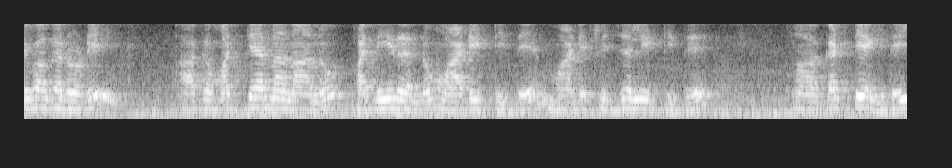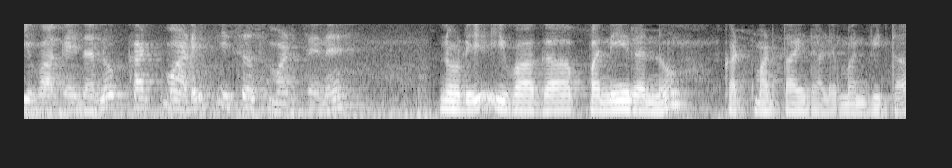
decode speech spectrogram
ಇವಾಗ ನೋಡಿ, ಆಗ ಮಧ್ಯಾಹ್ನ ನಾನು ಪನ್ನೀರನ್ನು ಮಾಡಿಟ್ಟಿದ್ದೆ, ಮಾಡಿ ಫ್ರಿಜ್ಜಲ್ಲಿ ಇಟ್ಟಿದ್ದೆ. ಗಟ್ಟಿಯಾಗಿದೆ. ಇವಾಗ ಇದನ್ನು ಕಟ್ ಮಾಡಿ ಪೀಸಸ್ ಮಾಡ್ತೇನೆ. ನೋಡಿ, ಇವಾಗ ಪನ್ನೀರನ್ನು ಕಟ್ ಮಾಡ್ತಾ ಇದ್ದಾಳೆ ಮನ್ವಿತಾ.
